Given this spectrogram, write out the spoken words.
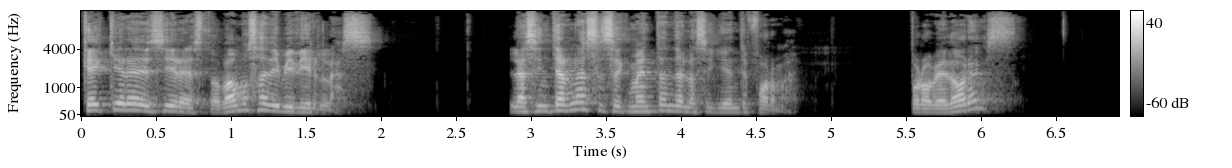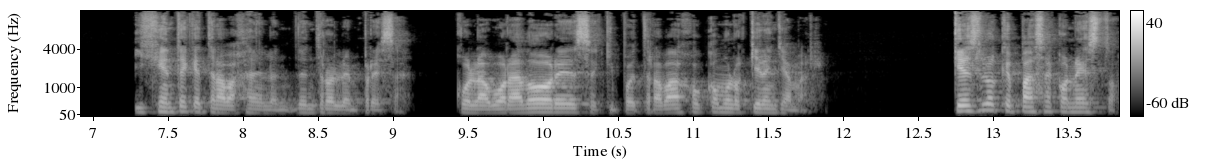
¿Qué quiere decir esto? Vamos a dividirlas. Las internas se segmentan de la siguiente forma. Proveedores y gente que trabaja dentro de la empresa. Colaboradores, equipo de trabajo, como lo quieran llamar. ¿Qué es lo que pasa con esto?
